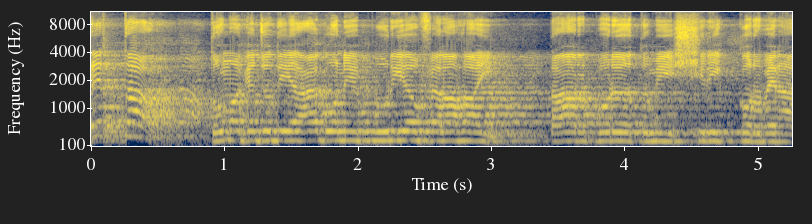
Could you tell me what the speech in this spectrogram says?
রেত্তা তোমাকে যদি আগুনে পুড়িয়ে ফেলা হয়, তারপরেও তুমি শিরিক করবে না।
